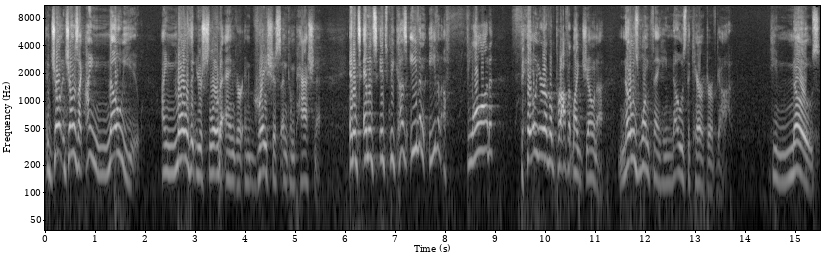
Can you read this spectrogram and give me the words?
And Jonah, Jonah's like, I know you. I know that you're slow to anger and gracious and compassionate. And it's, and it's, it's because even, even a flawed failure of a prophet like Jonah knows one thing he knows the character of God. He knows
